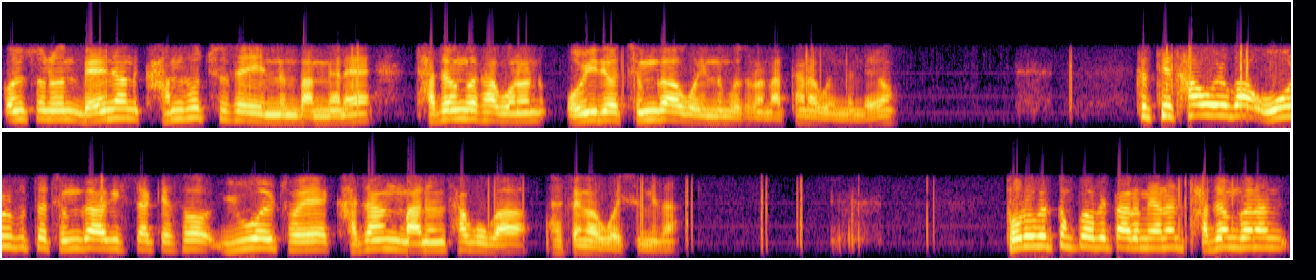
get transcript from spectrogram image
건수는 매년 감소 추세에 있는 반면에 자전거 사고는 오히려 증가하고 있는 것으로 나타나고 있는데요. 특히 4월과 5월부터 증가하기 시작해서 6월 초에 가장 많은 사고가 발생하고 있습니다. 도로교통법에 따르면 자전거는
